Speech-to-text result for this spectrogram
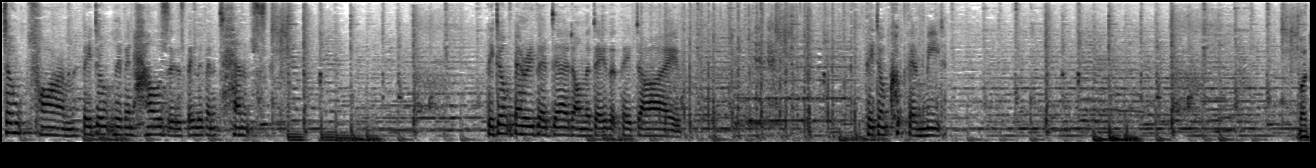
don't farm, they don't live in houses, they live in tents. They don't bury their dead on the day that they die. They don't cook their meat. But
